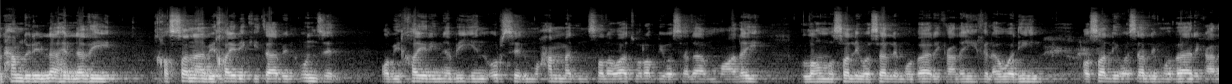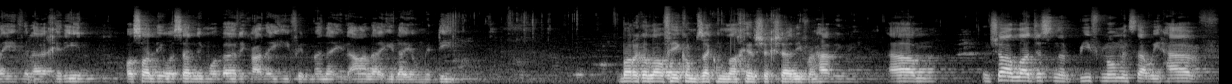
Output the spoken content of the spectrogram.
الحمد لله الذي خصنا بخير كتاب أنزل وبخير نبي أرسل محمد صلوات ربي وسلامه عليه. اللهم صل وسلم وبارك عليه في الأولين وصل وسلم وبارك عليه في الآخرين وصل وسلم وبارك عليه في الملأ الأعلى إلى يوم الدين. بارك الله فيكم جزاكم الله خير Sheikh Shadi for having me. Um, inshallah just in the brief moments that we have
